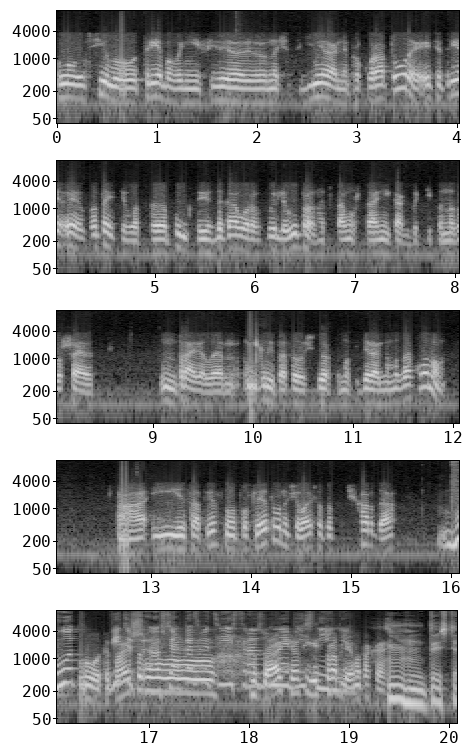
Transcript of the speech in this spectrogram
в силу требований э, значит, Генеральной прокуратуры эти, э, вот эти вот э, пункты из договоров были убраны, потому что они как бы типа нарушают правила игры по 44-му федеральному закону. А, и, соответственно, после этого началась вот эта чехарда. Вот, вот видишь, поэтому, оказывается, есть разумное да, объяснение. есть проблема такая. Mm-hmm, то есть э,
